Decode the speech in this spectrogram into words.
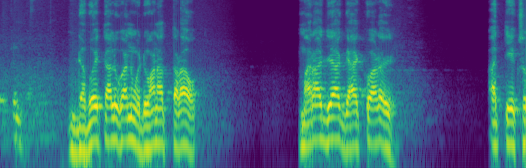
ડભોઈ તાલુકાનું વઢવાણા તળાવ. મહારાજા ગાયકવાડે આજથી એકસો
